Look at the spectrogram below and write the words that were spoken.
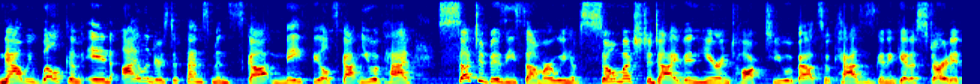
Now we welcome in Islanders defenseman Scott Mayfield. Scott, you have had such a busy summer. We have so much to dive in here and talk to you about. So Kaz is going to get us started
